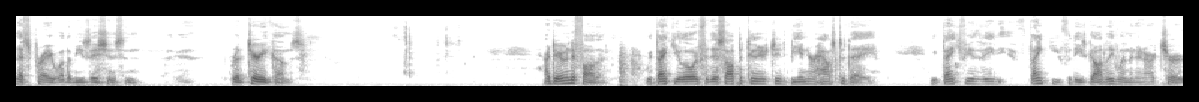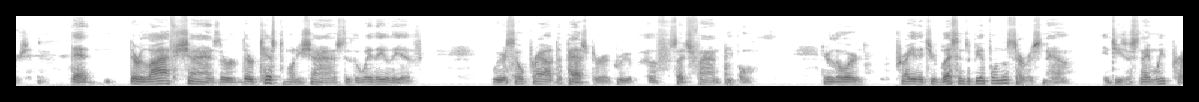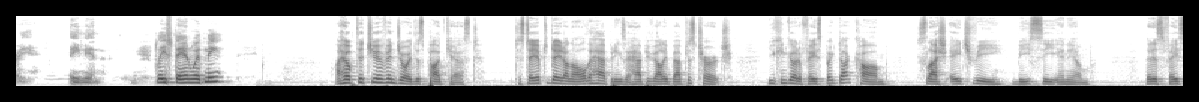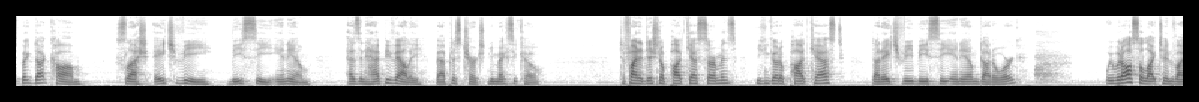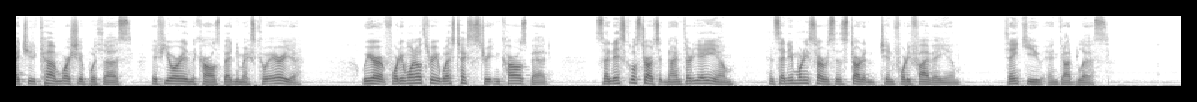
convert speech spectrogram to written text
Let's pray while the musicians and uh, Brother Terry comes. Our dear Heavenly Father, we thank you, Lord, for this opportunity to be in your house today. We thank you for, the, thank you for these godly women in our church that their life shines, their, their testimony shines through the way they live. We are so proud to pastor a group of such fine people. Dear Lord, pray that your blessings will be upon the service now. In Jesus' name we pray. Amen. Please stand with me. I hope that you have enjoyed this podcast. To stay up to date on all the happenings at Happy Valley Baptist Church, you can go to facebook.com slash hvbcnm. That is facebook.com slash hvbcnm, as in Happy Valley Baptist Church, New Mexico. To find additional podcast sermons, you can go to podcast.hvbcnm.org. We would also like to invite you to come worship with us if you are in the Carlsbad, New Mexico area. We are at 4103 West Texas Street in Carlsbad. Sunday school starts at 9:30 a.m. and Sunday morning services start at 10:45 a.m. Thank you and God bless.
